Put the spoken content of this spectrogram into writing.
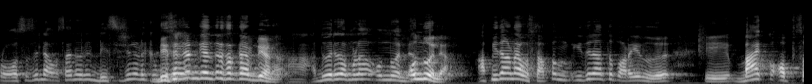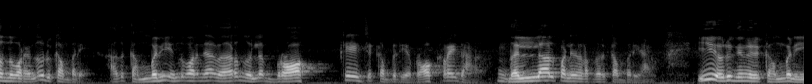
പ്രോസസ്സിന്റെ അവസാനം ഒരു ഡിസിഷൻ എടുക്കും ഡിസിഷൻ കേന്ദ്ര സർക്കാരിന്റെയാണ് അതുവരെ നമ്മൾ ഒന്നുമല്ല. ഒന്നുമല്ല. അപ്പം ഇതാണ് അവസ്ഥ. അപ്പം ഇതിനകത്ത് പറയുന്നത് ഈ ബാക്ക് ഓപ്സ് എന്ന് പറയുന്ന ഒരു കമ്പനി അത് കമ്പനി എന്ന് പറഞ്ഞാൽ വേറൊന്നുമില്ല ബ്രോക്കേജ് കമ്പനിയാണ് ബ്രോക്കറേജ് ആണ് ദല്ലാൽ പണി നടത്തുന്ന ഒരു കമ്പനിയാണ്. ഈ ഒരു ഇങ്ങനെ ഒരു കമ്പനി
